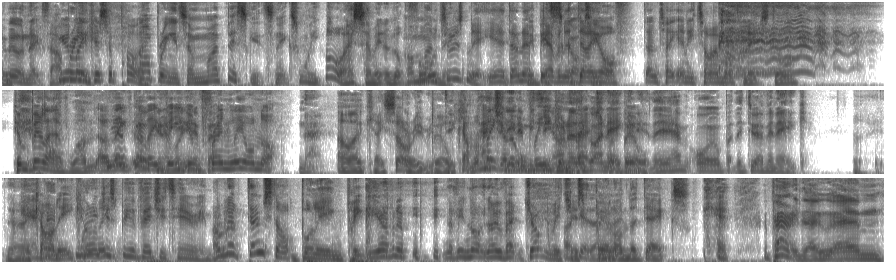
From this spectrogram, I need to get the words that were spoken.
I will next time. I'll You bring make in, us a pie. I'll bring in some of my biscuits next week. Oh, that's something to look On forward Monday. to, isn't it? Yeah, don't have Be to be having a day off. Don't take any time off next door. Can Bill have one? Are Yeah, they Bill are they have vegan yeah, friendly or not? No. Oh, okay. Sorry, Bill. ridiculous. Come on, make Actually, a little let me think. vegan Oh, no, they've got an egg Bill. in it. They have oil, but they do have an egg. No, Yeah, he can't eat. He Why can't don't eat. just be a vegetarian? Oh, no, don't start bullying people. You're having a. if he's not Novak I Djokovic's get that, Bill on the decks. Yeah. Apparently, though, um,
